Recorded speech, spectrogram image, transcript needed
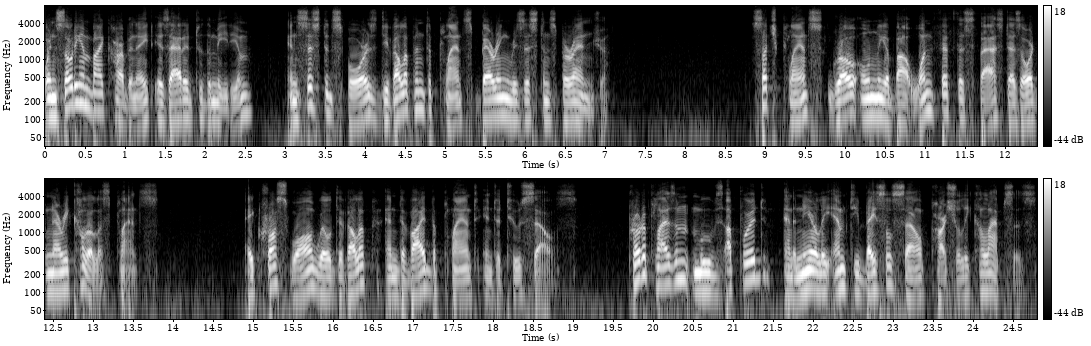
When sodium bicarbonate is added to the medium, encysted spores develop into plants bearing resistant sporangia. Such plants grow only about one-fifth as fast as ordinary colorless plants. A cross wall will develop and divide the plant into two cells. Protoplasm moves upward and a nearly empty basal cell partially collapses.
